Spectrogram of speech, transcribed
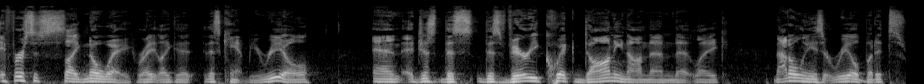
At first, it's just like no way, right? Like it, this can't be real, and it just this this very quick dawning on them that like not only is it real, but it's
